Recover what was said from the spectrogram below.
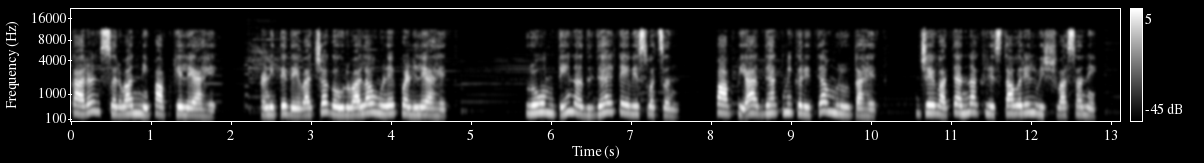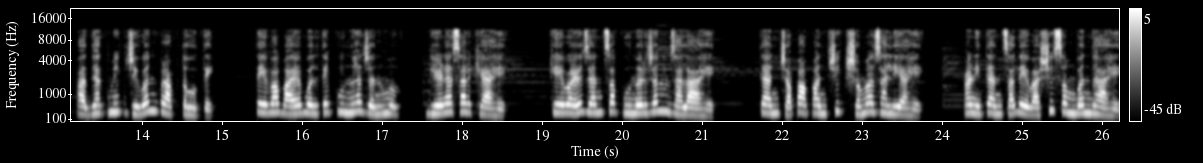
कारण सर्वांनी पाप केले आहे आणि ते देवाच्या गौरवाला उणे पडले आहेत. रोम तीन अध्याय तेवीस वचन पापी आध्यात्मिकरित्या मृत आहेत जेव्हा त्यांना ख्रिस्तावरील विश्वासाने आध्यात्मिक जीवन प्राप्त होते. तेव्हा बायबल ते पुन्हा जन्म घेण्यासारखे आहे. केवळ ज्यांचा पुनर्जन्म झाला आहे त्यांच्या पापांची क्षमा झाली आहे आणि त्यांचा देवाशी संबंध आहे.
